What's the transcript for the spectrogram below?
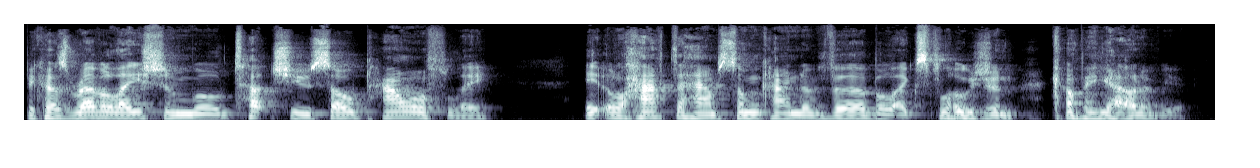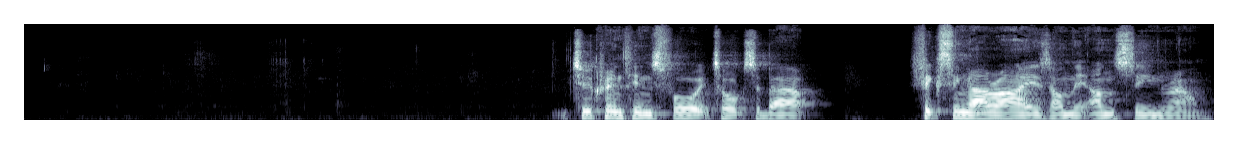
because revelation will touch you so powerfully, it will have to have some kind of verbal explosion coming out of you. 2 Corinthians 4, it talks about fixing our eyes on the unseen realm.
